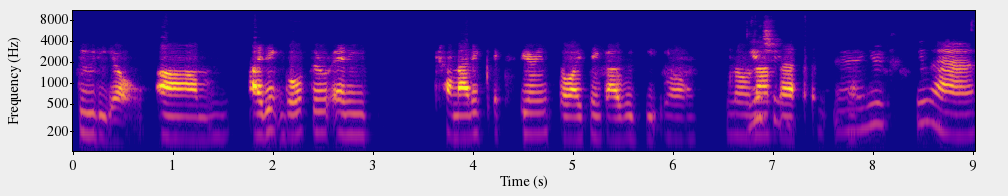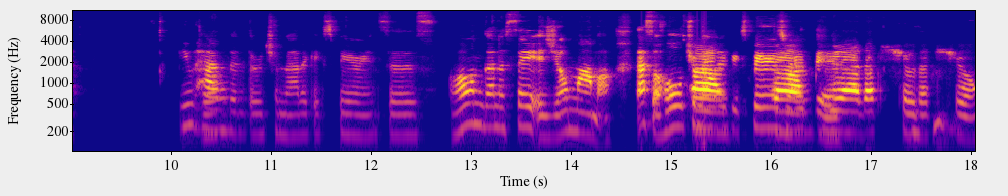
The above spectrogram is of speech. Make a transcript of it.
studio. Um, I didn't go through any traumatic experience, so I think I would be well. No, you not should, that. Yeah, you you have. You have been through traumatic experiences. All I'm gonna say is your mama. That's a whole traumatic uh, experience yeah, right there. Yeah, that's true. That's mm-hmm. true.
